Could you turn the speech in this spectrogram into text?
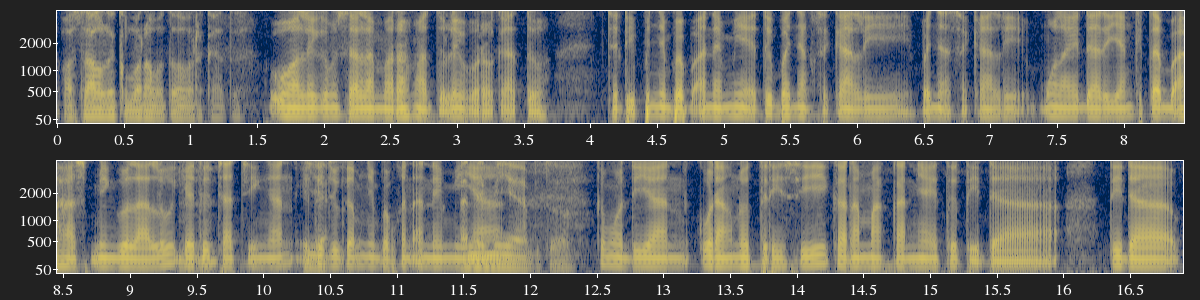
Wassalamualaikum warahmatullahi wabarakatuh Waalaikumsalam warahmatullahi wabarakatuh jadi penyebab anemia itu banyak sekali, banyak sekali. Mulai dari yang kita bahas minggu lalu yaitu hmm. cacingan, hmm. itu iya. juga menyebabkan anemia. Anemia betul. Kemudian kurang nutrisi karena makannya itu tidak tidak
